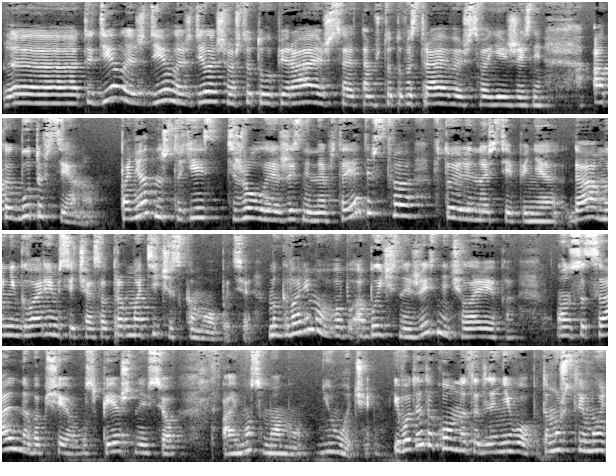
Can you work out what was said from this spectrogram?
э, ты делаешь, делаешь, делаешь, во что-то упираешься, там что-то выстраиваешь в своей жизни, а как будто в стену. Понятно, что есть тяжелые жизненные обстоятельства в той или иной степени. Да, мы не говорим сейчас о травматическом опыте. Мы говорим об обычной жизни человека. Он социально вообще успешный и все, а ему самому не очень. И вот эта комната для него, потому что ему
